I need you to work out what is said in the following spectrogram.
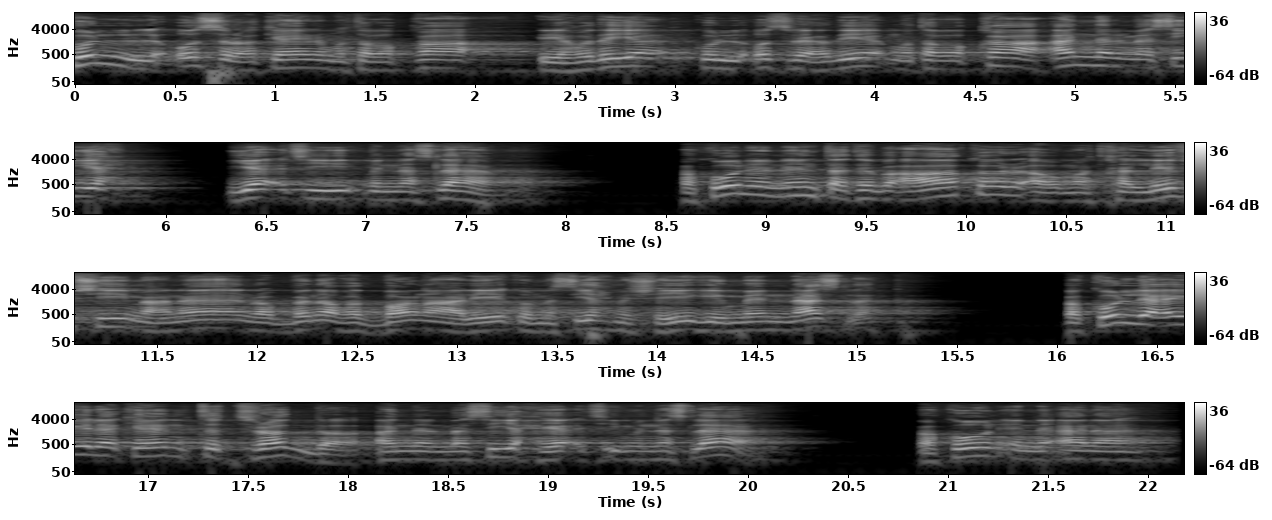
كل أسرة كان متوقعة يهودية كل أسرة يهودية متوقعة أن المسيح يأتي من نسلها. فكون إن أنت تبقى عاقر أو ما تخلفش معناه إن ربنا غضبان عليك والمسيح مش هيجي من نسلك. فكل عيلة كانت تترجى أن المسيح يأتي من نسلها. فكون إن أنا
